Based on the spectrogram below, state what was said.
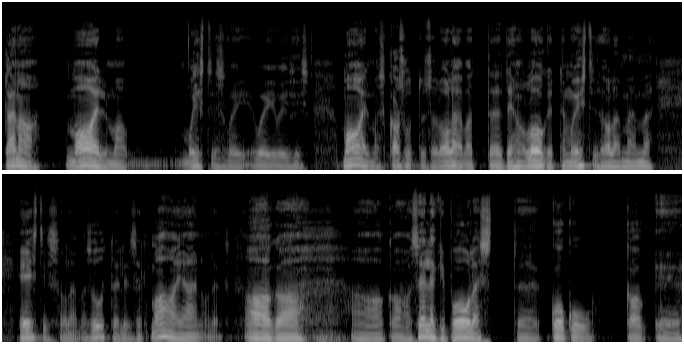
täna maailma mõistes või, või, või siis maailmas kasutusel olevate tehnoloogiate mõistes oleme me Eestis oleme suhteliselt maha jäänud, eks, aga, aga sellegipoolest kogu ka eh,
